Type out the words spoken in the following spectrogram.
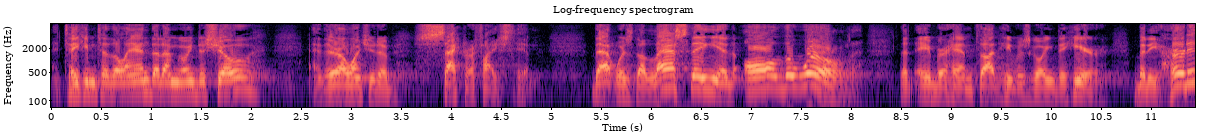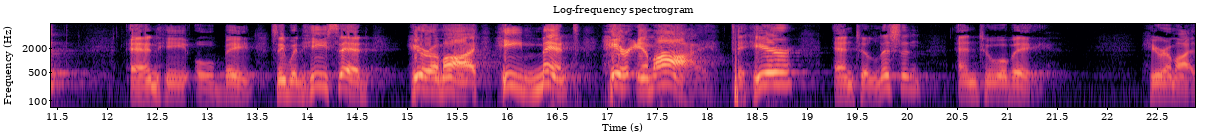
and take him to the land that I'm going to show. And there I want you to sacrifice him. That was the last thing in all the world that Abraham thought he was going to hear. But he heard it and he obeyed. See, when he said, Here am I, he meant, Here am I, to hear and to listen and to obey. Here am I.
